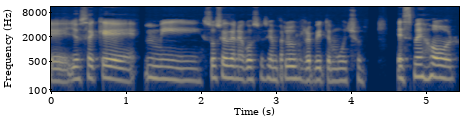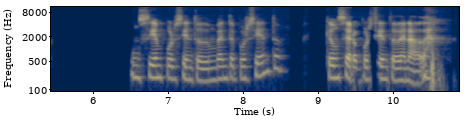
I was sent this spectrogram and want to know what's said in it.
eh, yo sé que mi socio de negocio siempre lo repite mucho. Es mejor un 100% de un 20% que un 0% de nada.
